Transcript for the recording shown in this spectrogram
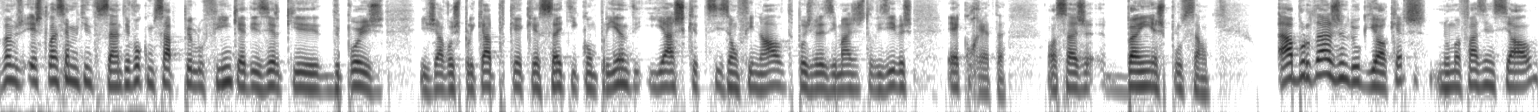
Vamos, este lance é muito interessante. Eu vou começar pelo fim, quer dizer que depois e já vou explicar porque é que aceito e compreendo e acho que a decisão final, depois de ver as imagens televisivas, é correta. Ou seja, bem a expulsão. A abordagem do Guiokers, numa fase inicial,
